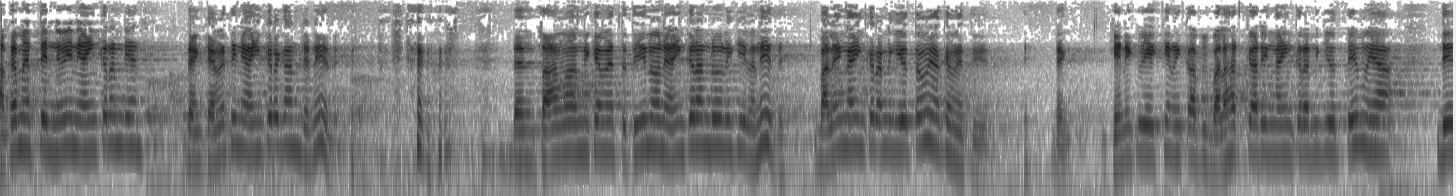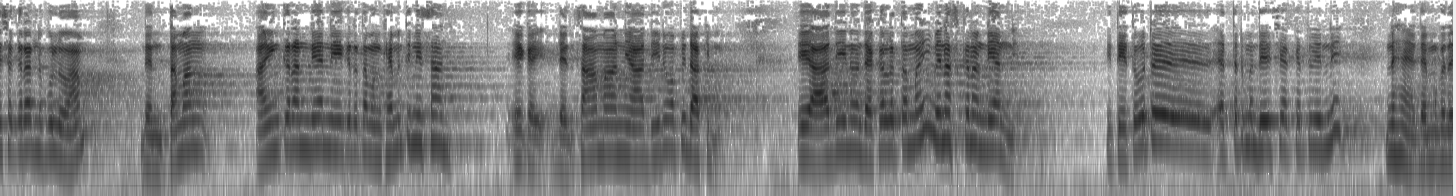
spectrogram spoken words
අකමැත්තෙන් නෙවෙයි අයින් කරන්න යන්න. දැන් කැමැතින අයින් කරගන්න නේද? දැන් සාමාන්‍ය කැමැත්ත තියෙනවනේ අයින් කරන්න ඕනේ කියලා නේද? බලෙන් අයින් කරන්න ගියොත් තමයි අකමැති වෙන්නේ. දැන් කෙනෙකු එක්කෙනෙක් අපි බලහත්කාරයෙන් අයින් කරන්න ගියොත් එහෙම එයා දේශ කරන්න පුළුවන්. දැන් තමන් අයින් කරන්න යන්නේ ඒකට තමන් කැමති නිසානේ. ඒකයි දැන් සාමාන්‍ය ආදීනව අපි දකින්න. ඒ ආදීනව දැකලා තමයි වෙනස් කරන්න යන්නේ. ඉතින් එතකොට ඇත්තටම දේශයක් ඇති වෙන්නේ නැහැ. දැන් මොකද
